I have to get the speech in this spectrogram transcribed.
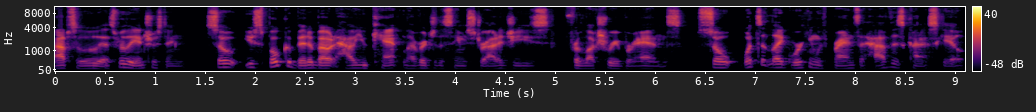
Absolutely. That's really interesting. So, you spoke a bit about how you can't leverage the same strategies for luxury brands. So, what's it like working with brands that have this kind of scale?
